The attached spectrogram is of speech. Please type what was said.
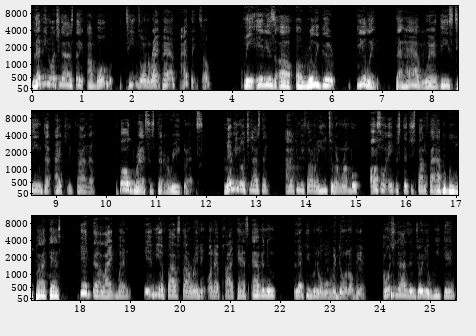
Let me know what you guys think. Are both teams on the right path? I think so. I mean, it is a, a really good feeling to have where these teams are actually trying to progress instead of regress. Let me know what you guys think. I can be found on YouTube and Rumble, also on Anchor, Stitcher, Spotify, Apple, Google Podcast. Hit that like button. Give me a five star rating on that podcast avenue. Let people know what we're doing over here. I want you guys to enjoy your weekend.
